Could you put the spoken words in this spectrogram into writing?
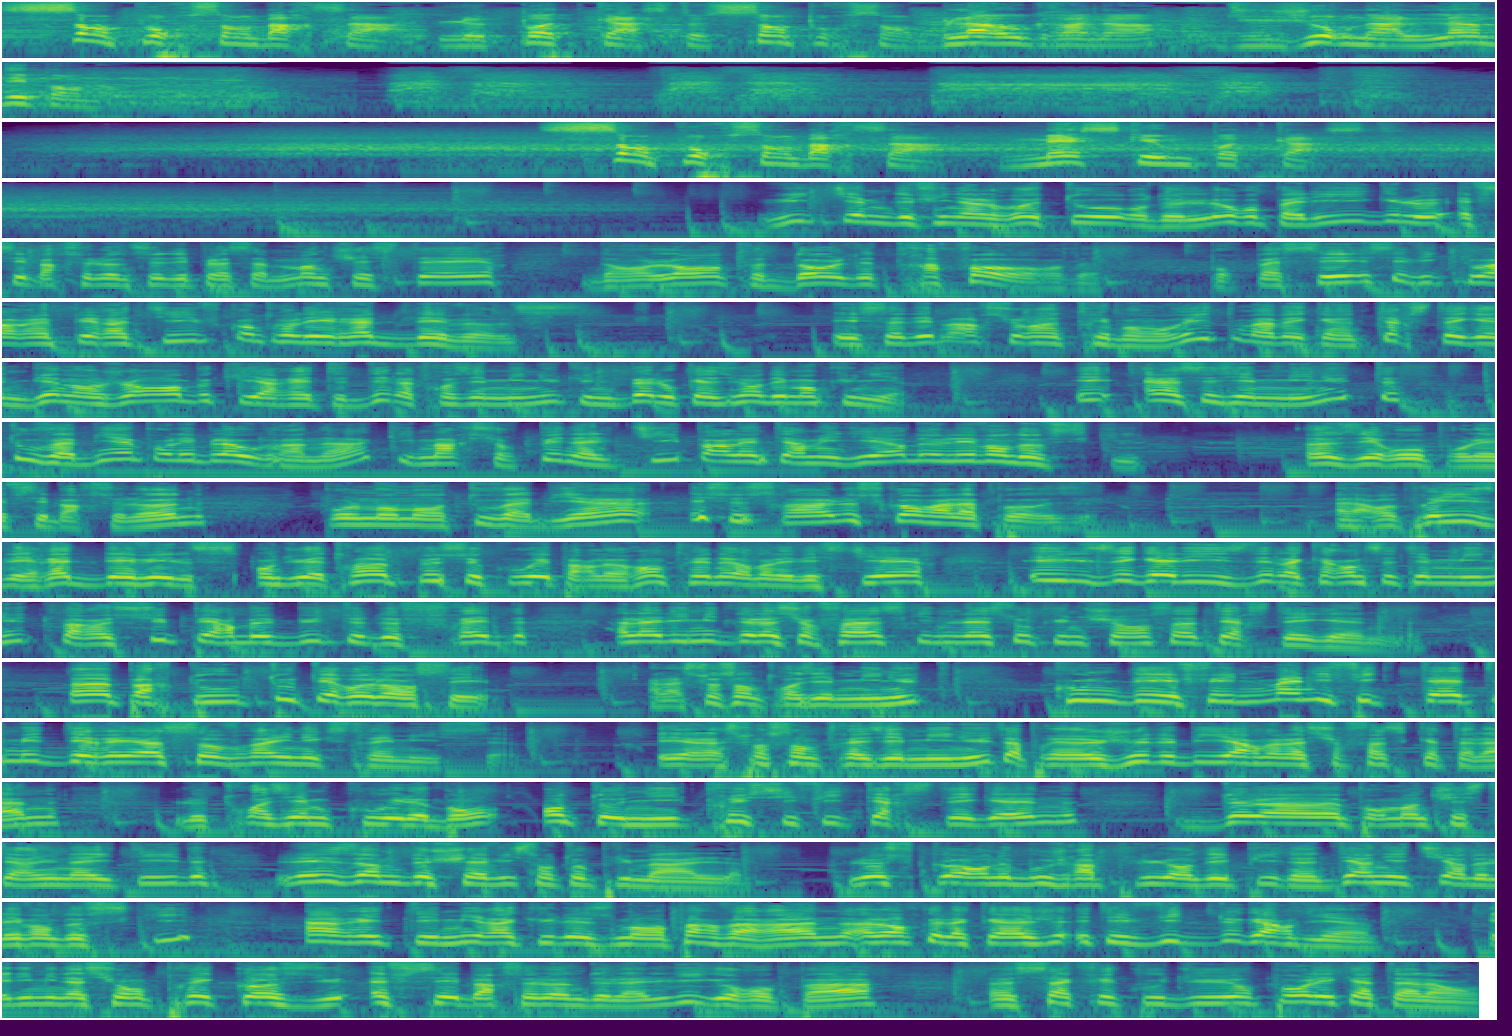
100% Barça, le podcast 100% Blaugrana du journal L'Indépendant. « 100% Barça, Mesqueum Podcast. Huitième de finale retour de l'Europa League, le FC Barcelone se déplace à Manchester dans l'antre d'Old Trafford pour passer ses victoires impératives contre les Red Devils. Et ça démarre sur un très bon rythme avec un Ter Stegen bien en jambes qui arrête dès la troisième minute une belle occasion des Mancuniens. Et à la 16e minute, tout va bien pour les Blaugrana qui marquent sur penalty par l'intermédiaire de Lewandowski. 1-0 pour le FC Barcelone. Pour le moment, tout va bien et ce sera le score à la pause. À la reprise, les Red Devils ont dû être un peu secoués par leur entraîneur dans les vestiaires et ils égalisent dès la 47e minute par un superbe but de Fred à la limite de la surface qui ne laisse aucune chance à Ter Stegen. Un partout, tout est relancé. À la 63e minute, Koundé fait une magnifique tête mais Derea sauvera in extremis. Et à la 73e minute, après un jeu de billard dans la surface catalane, le troisième coup est le bon. Anthony crucifie Ter Stegen. 2 à 1 pour Manchester United. Les hommes de Xavi sont au plus mal. Le score ne bougera plus en dépit d'un dernier tir de Lewandowski, arrêté miraculeusement par Varane alors que la cage était vide de gardiens. Élimination précoce du FC Barcelone de la Ligue Europa. Un sacré coup dur pour les Catalans.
